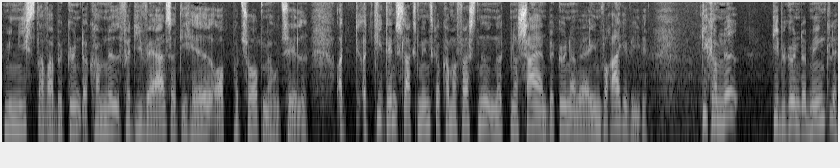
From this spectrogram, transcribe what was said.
ministre var begyndt at komme ned for de værelser, de havde op på toppen af hotellet. Og, og de, den slags mennesker kommer først ned, når, når sejren begynder at være inden for rækkevidde. De kom ned, de begyndte at minkle.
